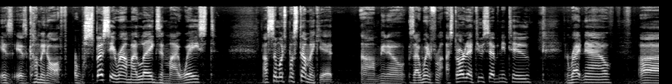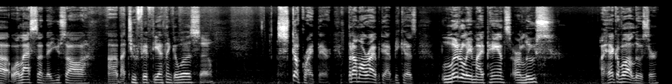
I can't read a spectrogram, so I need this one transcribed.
is is coming off, especially around my legs and my waist. Not so much my stomach yet. Um, you know, because I went from I started at 272, and right now, uh, well, last Sunday you saw uh, about 250, I think it was. So stuck right there. But I'm all right with that because literally my pants are loose, a heck of a lot looser.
